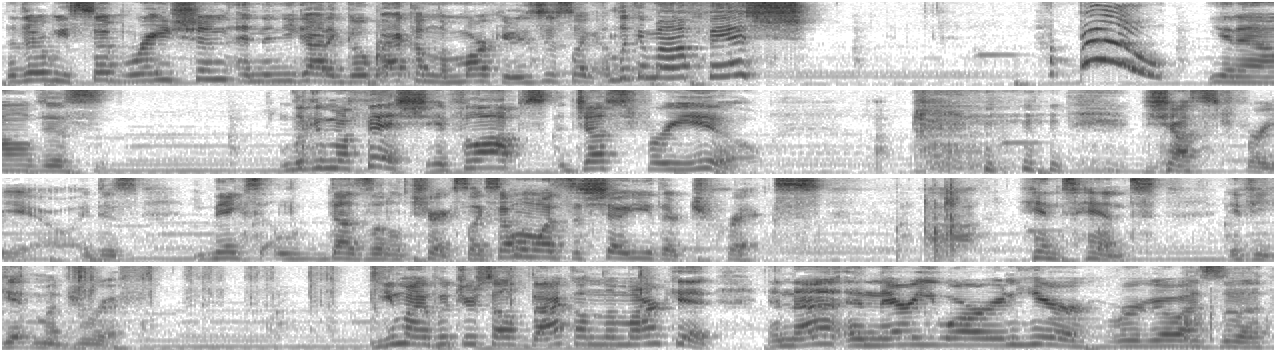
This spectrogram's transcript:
that there'll be separation, and then you got to go back on the market. It's just like, look at my fish. Bow! You know, just look at my fish. It flops just for you. just for you. It just makes does little tricks. Like someone wants to show you their tricks. Uh, hint, hint. If you get my drift you might put yourself back on the market and that and there you are in here virgo as the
